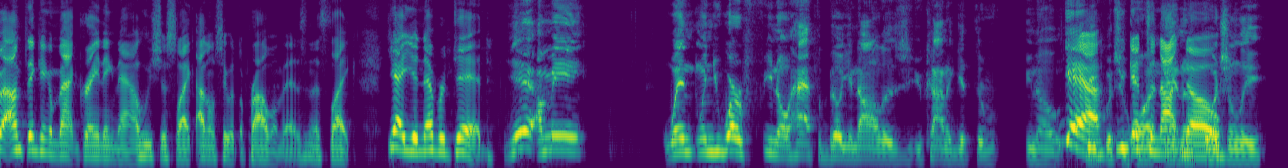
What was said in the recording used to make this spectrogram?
I'm thinking of Matt Groening now, who's just like, I don't see what the problem is, and it's like, yeah, you never did. yeah, I mean, when when you worth you know half a billion dollars, you kind of get to you know Yeah, speak what you you, get to not and know. Unfortunately,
